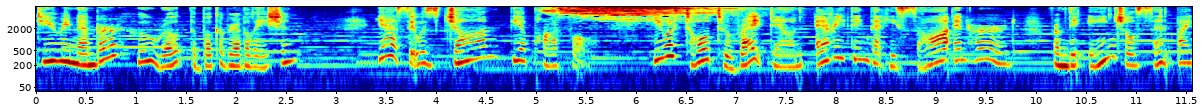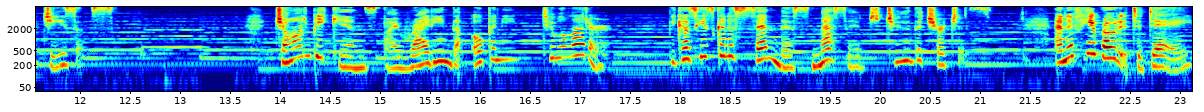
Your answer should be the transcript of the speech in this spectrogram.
Do you remember who wrote the book of Revelation? Yes, it was John the Apostle. He was told to write down everything that he saw and heard from the angels sent by Jesus. John begins by writing the opening to a letter because he's going to send this message to the churches. And if he wrote it today,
